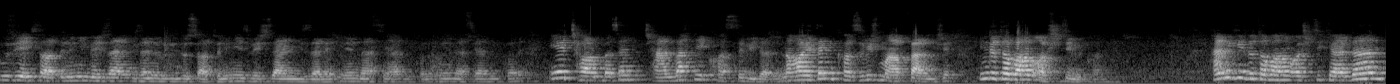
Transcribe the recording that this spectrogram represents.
روز یک ساعت نیم بهش زنگ می‌زنه روزی دو ساعت نیم بهش زنگ می‌زنه این نصیحت می‌کنه اون نصیحت می‌کنه. این چهار مثلا چند وقت یک کاسبی داره. نهایتا این کاسبیش موفق میشه. این دوتا با هم آشتی می‌کنه. همین که دوتا با هم آشتی کردن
